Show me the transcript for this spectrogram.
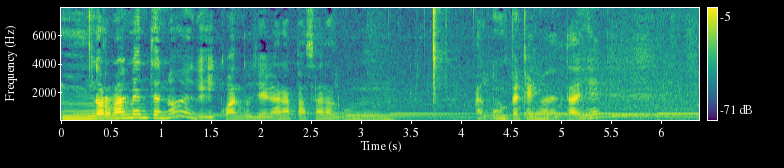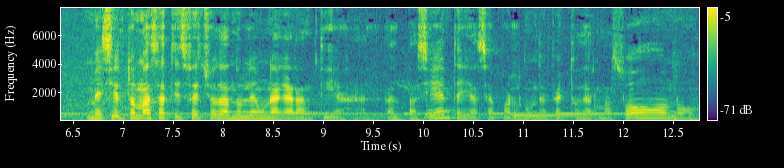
Normalmente no, y cuando llegara a pasar algún, algún pequeño detalle, me siento más satisfecho dándole una garantía al, paciente, ya sea por algún defecto de armazón o,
